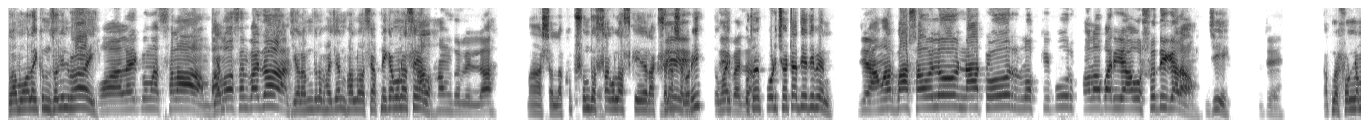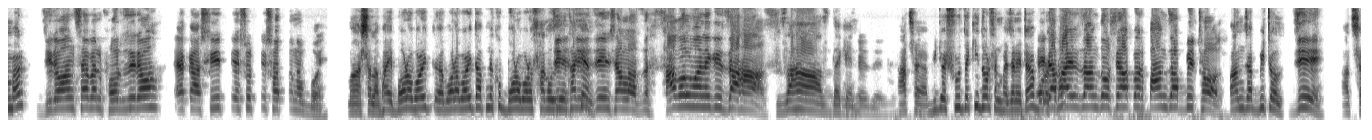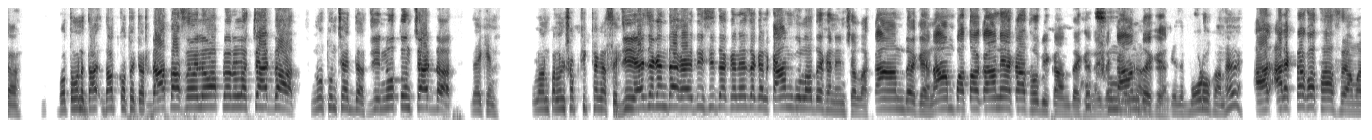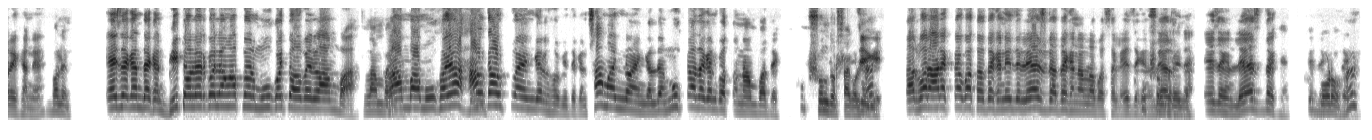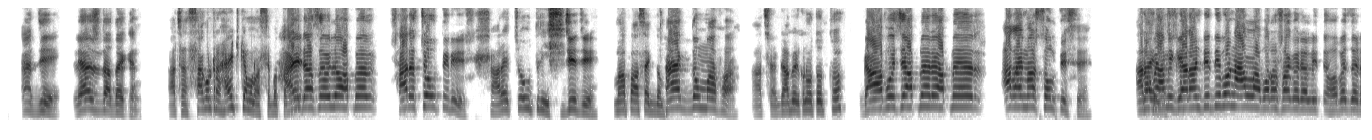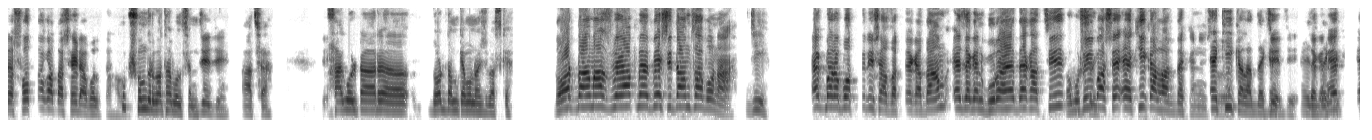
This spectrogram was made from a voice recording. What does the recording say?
আসসালামু আলাইকুম জলিল ভাই। ওয়ালাইকুম আসসালাম। ভালো আছেন ভাইজান? জি আলহামদুলিল্লাহ ভাইজান ভালো আছে। আপনি কেমন আছেন? আলহামদুলিল্লাহ। মাশাআল্লাহ খুব সুন্দর ছাগল আজকে রাখছেন আশা করি। তো ভাই প্রথমে পরিচয়টা দিয়ে দিবেন। যে আমার বাসা হলো নাটোর লক্ষ্মীপুর খলাপাড়িয়া ওষুধি গ্রাম। জি। জি। আপনার phone number? Zero one seven four zero একাশি তেষট্টি সত্তানব্বই মাশাআল্লাহ। ভাই বড় বড় বড় বড় তো আপনি খুব বড় বড় ছাগল দিয়ে থাকেন? জি, ইনশাল্লাহ ছাগল মানে কি জাহাজ? জাহাজ দেখেন। আচ্ছা ভিডিও শুরুতে কি ধরছেন ভাইজান এটা? এটা ভাই ভাইজান ধরছে আপনার পাঞ্জাব বিটল। পাঞ্জাব বিটল? জি। আচ্ছা বর্তমানে দাঁত কত এটার? দাঁত আছে হলো আপনার হলো চার দাঁত। নতুন চার দাঁত? জি নতুন চার দাঁত। দেখেন উলান পালন সব ঠিকঠাক আছে? জি এই দেখেন দেখাই দিছি দেখেন এই দেখেন কানগুলা দেখেন ইনশাল্লাহ কান দেখেন আম পাতা কান এক হাত হবি কান দেখেন এই যে কান। দেখেন। এই যে বড় কান হ্যাঁ? আর আরেকটা কথা আছে আমার এখানে। বলেন। এই দেখেন দেখেন ভিতলের কইলাম আপনার মুখ হইতে হবে লম্বা। লাম্বা লম্বা মুখ হইয়া হালকা একটু অ্যাঙ্গেল হবে দেখেন সামান্য অ্যাঙ্গেল দেন মুখটা দেখেন কত লম্বা দেখেন। খুব সুন্দর ছাগল হ্যাঁ? তারপর আরেকটা কথা দেখেন এই যে লেজটা দেখেন আল্লাহ বাসালে এই দেখেন এই দেখেন লেজ দেখেন, বড় হ্যাঁ? হ্যাঁ জি লেজটা দেখেন। আচ্ছা ছাগলটার হাইট কেমন আছে হাইট আছে হইল আপনার সাড়ে চৌত্রিশ। সাড়ে চৌত্রিশ? জি জি। মাপা আছে একদম? হ্যাঁ একদম মাফা আচ্ছা গাবের কোনো তথ্য? গাপ হয়েছে আপনার আপনার আড়াই মাস চলতেছে। আমি গ্যারান্টি দিব না আল্লাহ ভরসা করে নিতে হবে যেটা সত্য কথা সেটা বলতে হবে। খুব সুন্দর কথা বলছেন। জি জি। আচ্ছা ছাগলটার দরদাম কেমন আসবে আজকে? দর দাম আসবে আপনার বেশি দাম চাবো না। জি। একবারে বত্রিশ হাজার টাকা দাম। এই দেখেন ঘুরায় দেখাচ্ছি। দুই পাশে একই কালার দেখেন একই কালার দেখেন।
